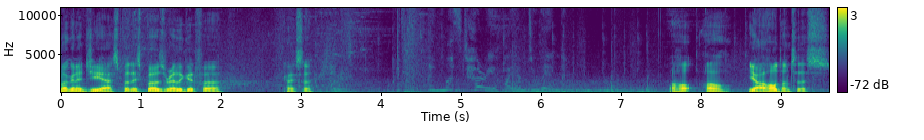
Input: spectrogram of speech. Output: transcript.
I'm not going to GS, but this bow's really good for Kai'Sa. I'll, hol- I'll, yeah, I'll hold on to this.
